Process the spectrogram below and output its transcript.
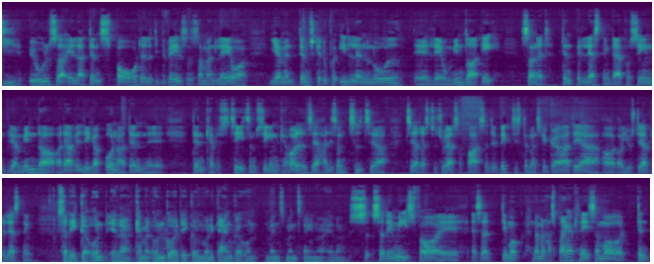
de øvelser, eller den sport, eller de bevægelser, som man laver, jamen, dem skal du på et eller andet måde øh, lave mindre af, sådan at den belastning, der er på scenen, bliver mindre, og derved ligger under den, øh, den kapacitet, som scenen kan holde til at have ligesom tid til at, til at restituere sig fra. Så det vigtigste, man skal gøre, det er at, at justere belastning. Så det ikke gør ondt, eller kan man undgå, at det ikke gør ondt? Må det gerne gøre ondt, mens man træner? Eller? Så, så det er mest for, øh, altså det må, når man har springerknæ, så må den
